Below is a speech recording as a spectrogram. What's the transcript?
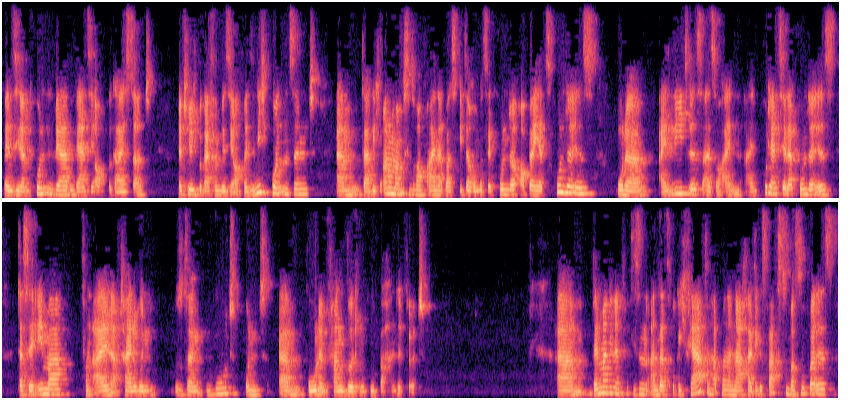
wenn sie dann Kunden werden, werden sie auch begeistert. Natürlich begeistern wir sie auch, wenn sie nicht Kunden sind. Ähm, da gehe ich auch noch mal ein bisschen drauf ein, aber es geht darum, dass der Kunde, ob er jetzt Kunde ist oder ein Lead ist, also ein, ein potenzieller Kunde ist, dass er immer von allen Abteilungen sozusagen gut und ähm, wohl empfangen wird und gut behandelt wird. Ähm, wenn man diesen Ansatz wirklich fährt, dann hat man ein nachhaltiges Wachstum, was super ist,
